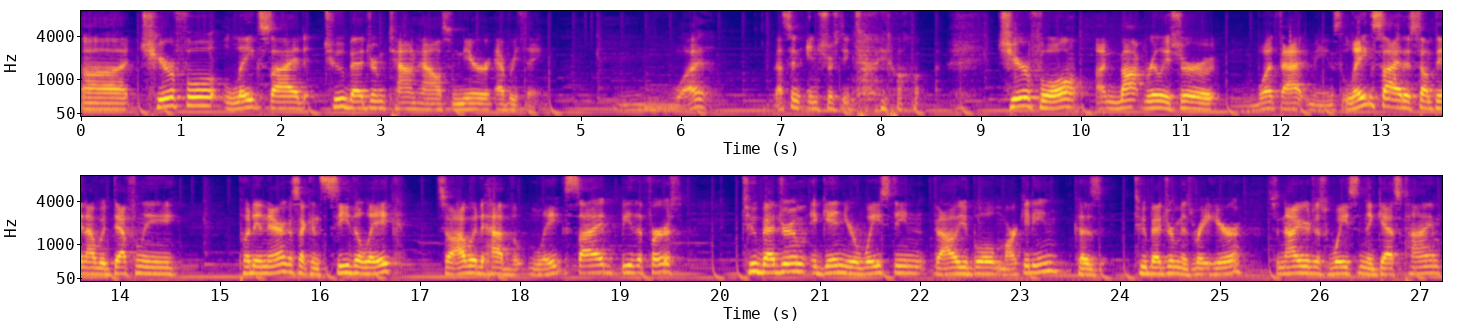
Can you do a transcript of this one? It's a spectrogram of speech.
Uh, cheerful lakeside two bedroom townhouse near everything. What? That's an interesting title. cheerful. I'm not really sure what that means. Lakeside is something I would definitely put in there because I can see the lake. So I would have lakeside be the first. Two bedroom, again, you're wasting valuable marketing because two bedroom is right here. So now you're just wasting the guest time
